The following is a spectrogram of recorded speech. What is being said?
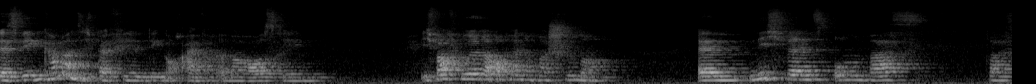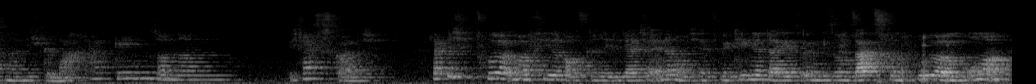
Deswegen kann man sich bei vielen Dingen auch einfach immer rausreden. Ich war früher da auch noch mal schlimmer. Ähm, nicht, wenn es um was, was man nicht gemacht hat, ging, sondern ich weiß es gar nicht. Ich habe mich früher immer viel rausgeredet. Ja, ich erinnere mich jetzt, mir klingelt da jetzt irgendwie so ein Satz von früher im Ohr,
